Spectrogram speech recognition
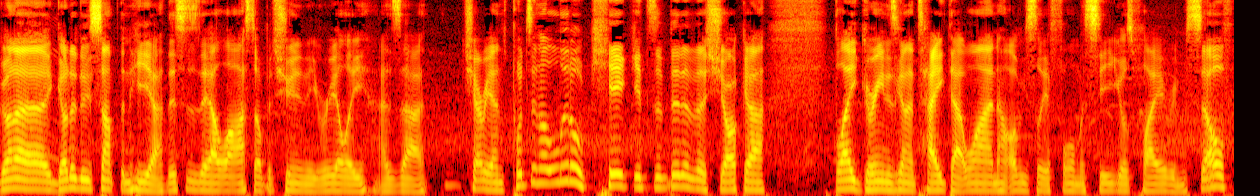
gotta gotta do something here. This is our last opportunity, really, as uh, Cherry Evans puts in a little kick. It's a bit of a shocker. Blake Green is going to take that one. Obviously, a former Sea Eagles player himself.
